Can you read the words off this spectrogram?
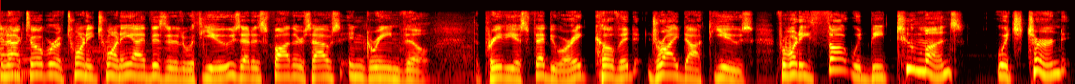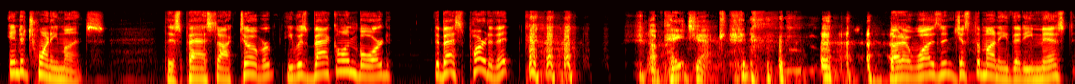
In October of 2020, I visited with Hughes at his father's house in Greenville. The previous February, COVID dry docked Hughes for what he thought would be two months, which turned into 20 months. This past October, he was back on board. The best part of it a paycheck. but it wasn't just the money that he missed,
